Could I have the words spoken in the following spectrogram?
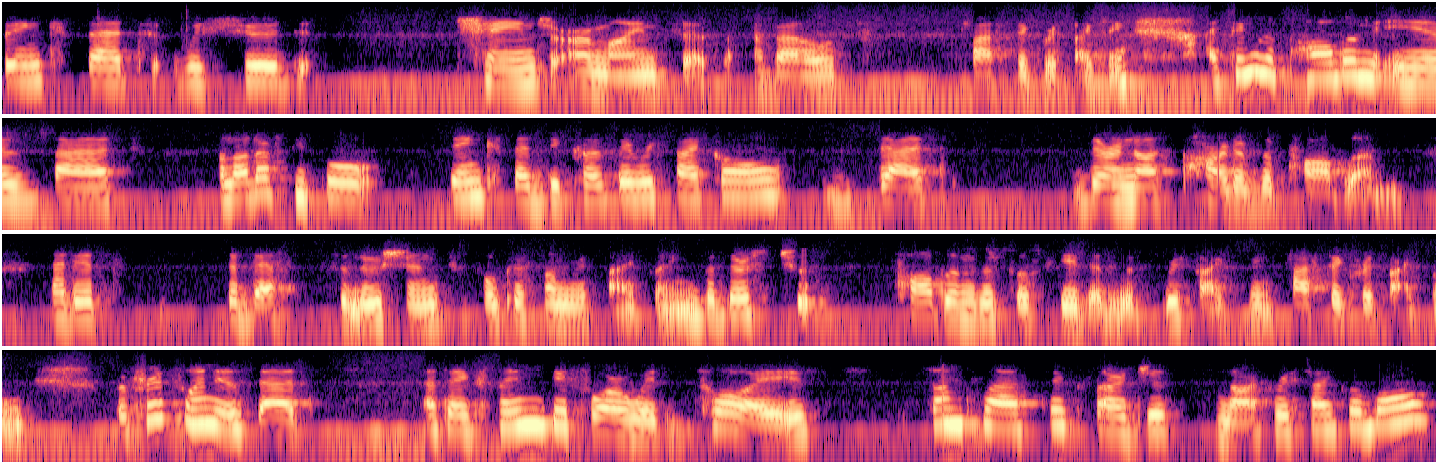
think that we should change our mindset about plastic recycling. I think the problem is that a lot of people think that because they recycle, that they're not part of the problem, that it's the best solution to focus on recycling. But there's two problems associated with recycling, plastic recycling. The first one is that, as I explained before with toys, some plastics are just not recyclable.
